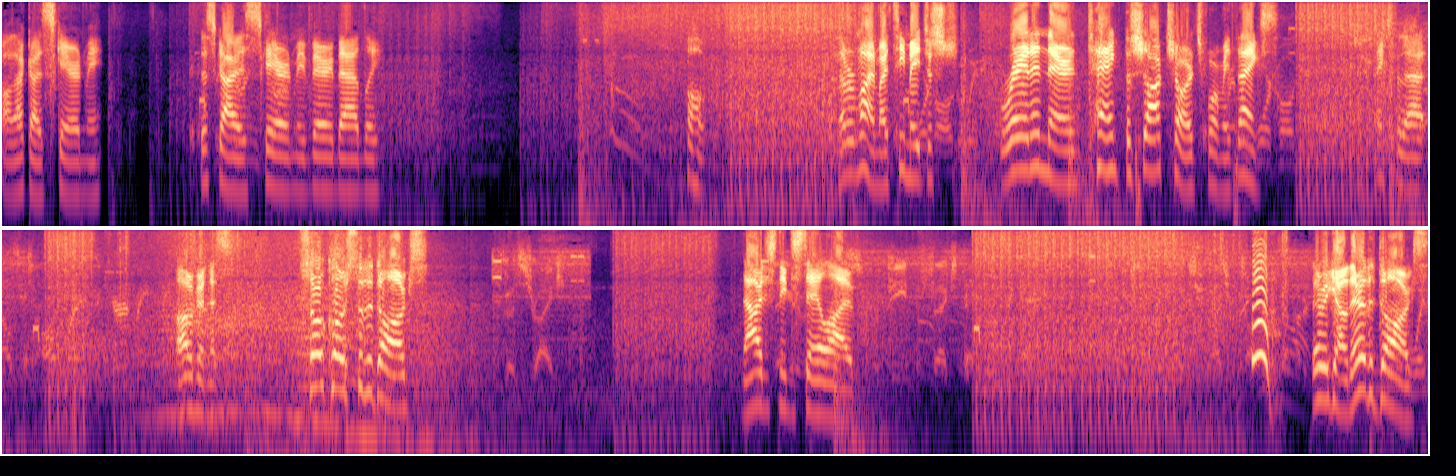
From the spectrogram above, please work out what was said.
Oh, that guy scared me. This guy is scaring me very badly. Oh, never mind. My teammate just ran in there and tanked the shock charge for me. Thanks. Thanks for that. All flags secured. Maintain Oh goodness. So close to the dogs. Good strike. Now I just need to stay alive. Woo! There we go. There are the dogs.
